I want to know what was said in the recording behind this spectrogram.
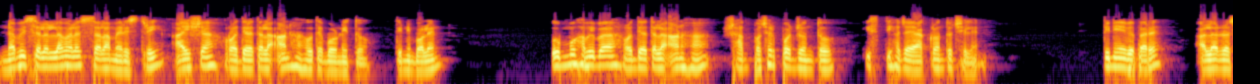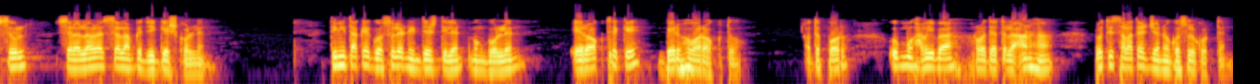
নবী সাল্লাহ আলাইসাল্লামের স্ত্রী আইসা রদিয়াতালা আনহা হতে বর্ণিত। তিনি বলেন, উম্মু হাবিবা রদিয়াতালা আনহা সাত বছর পর্যন্ত ইস্তিহাজায় আক্রান্ত ছিলেন। তিনি এ ব্যাপারে আল্লাহ রসুল সাল্লাহ আলাইসাল্লামকে জিজ্ঞেস করলেন। তিনি তাকে গোসলের নির্দেশ দিলেন এবং বললেন, এ রক থেকে বের হওয়া রক্ত। অতঃপর উম্মু হাবিবা রদিয়াতালা আনহা প্রতি সালাতের জন্য গোসল করতেন।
